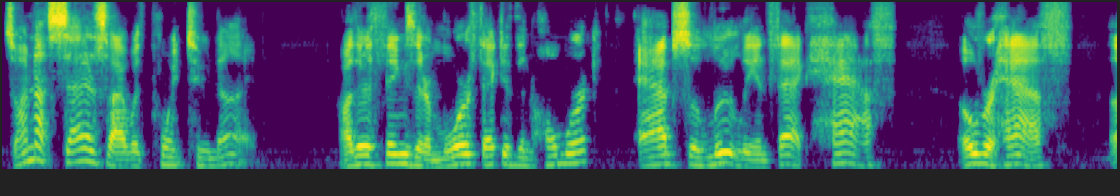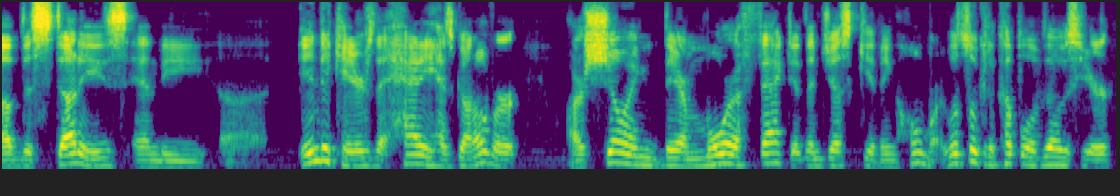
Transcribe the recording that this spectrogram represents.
So I'm not satisfied with 0.29. Are there things that are more effective than homework? Absolutely. In fact, half, over half of the studies and the uh, indicators that Hattie has gone over are showing they are more effective than just giving homework. Let's look at a couple of those here.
